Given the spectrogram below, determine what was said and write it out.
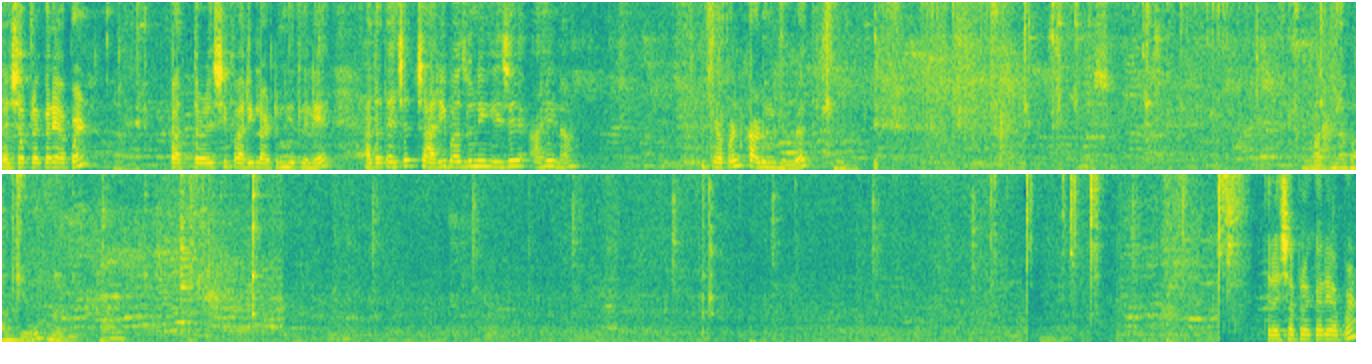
तशा प्रकारे आपण. पातळ अशी पारी लाटून घेतलेली आहे आता त्याच्या चारी बाजूने हे जे आहे ना ते आपण काढून घेऊयात. मधला भाग घेऊ. हा तर अशा प्रकारे आपण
